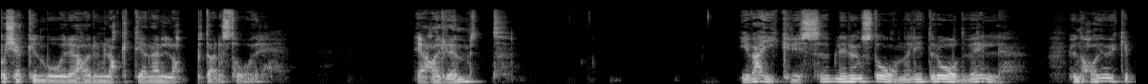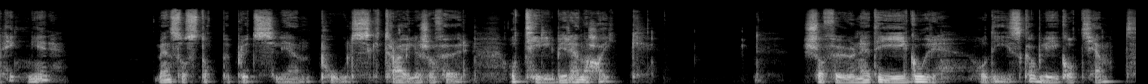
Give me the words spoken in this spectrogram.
På kjøkkenbordet har hun lagt igjen en lapp der det står Jeg har rømt. I veikrysset blir hun stående litt rådvill, hun har jo ikke penger. Men så stopper plutselig en polsk trailersjåfør og tilbyr henne haik. Sjåføren heter Igor, og de skal bli godt kjent.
